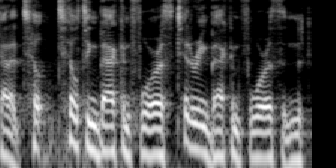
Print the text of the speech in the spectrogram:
kind of til- tilting back and forth, tittering back and forth and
